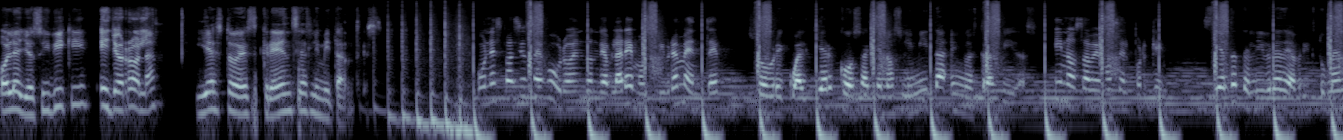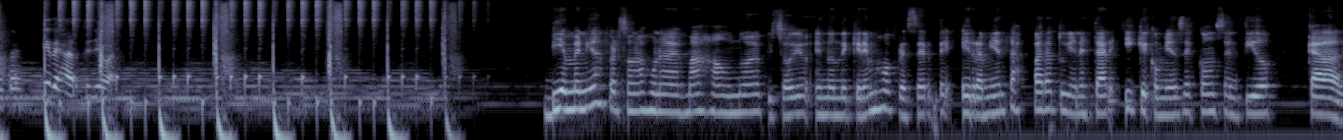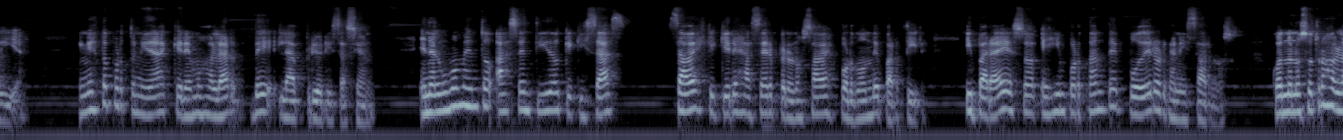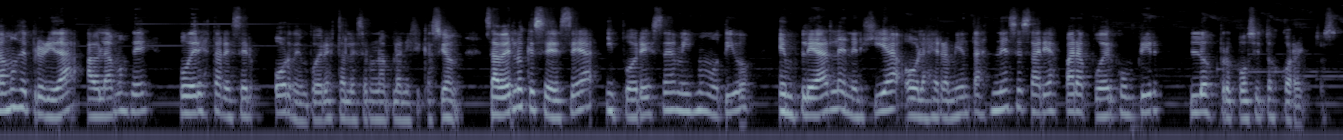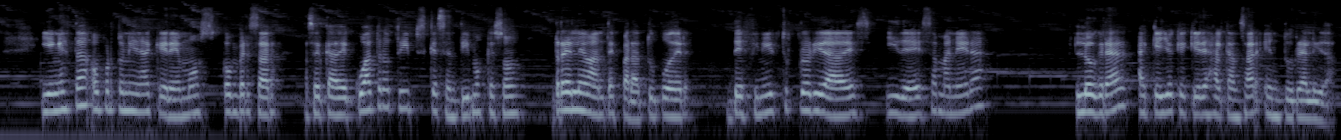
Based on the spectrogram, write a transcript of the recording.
Hola, yo soy Vicky. Y yo Rola. Y esto es Creencias Limitantes. Un espacio seguro en donde hablaremos libremente sobre cualquier cosa que nos limita en nuestras vidas. Y no sabemos el por qué. Siéntate libre de abrir tu mente y dejarte llevar. Bienvenidas personas una vez más a un nuevo episodio en donde queremos ofrecerte herramientas para tu bienestar y que comiences con sentido cada día. En esta oportunidad queremos hablar de la priorización. ¿En algún momento has sentido que quizás sabes qué quieres hacer pero no sabes por dónde partir? Y para eso es importante poder organizarnos. Cuando nosotros hablamos de prioridad, hablamos de poder establecer orden, poder establecer una planificación, saber lo que se desea y por ese mismo motivo emplear la energía o las herramientas necesarias para poder cumplir los propósitos correctos. Y en esta oportunidad queremos conversar acerca de cuatro tips que sentimos que son relevantes para tu poder definir tus prioridades y de esa manera lograr aquello que quieres alcanzar en tu realidad.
